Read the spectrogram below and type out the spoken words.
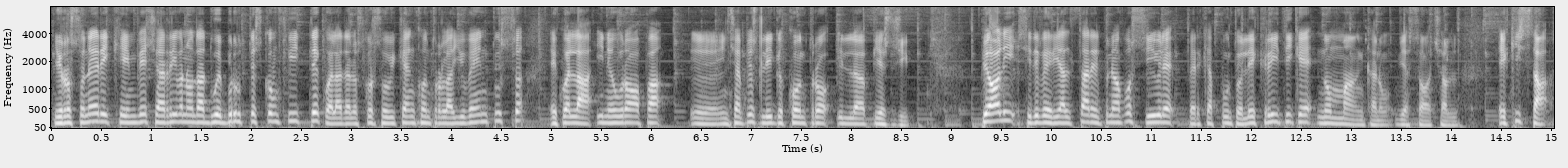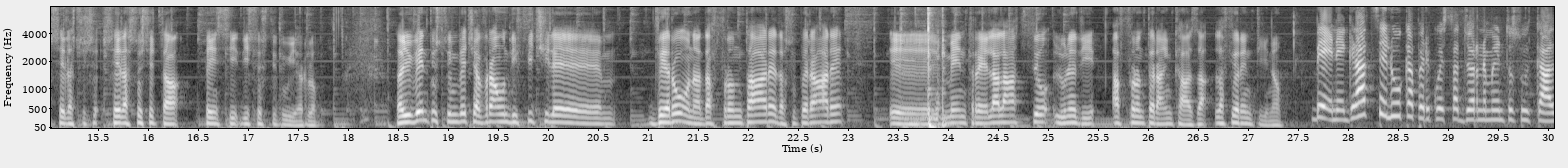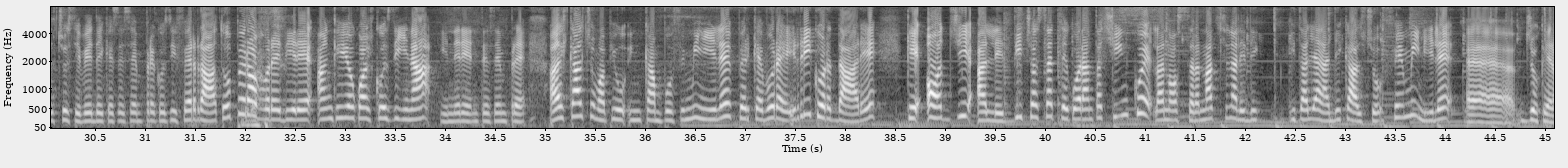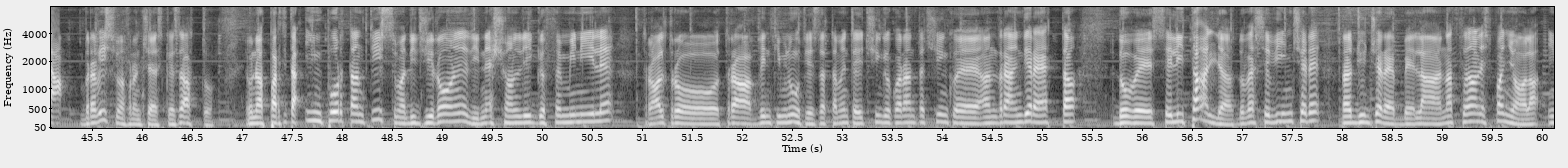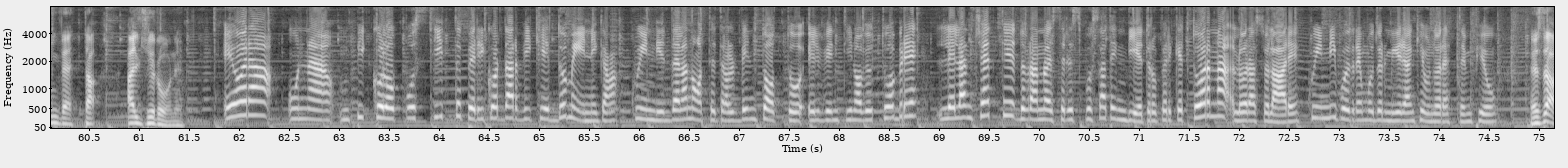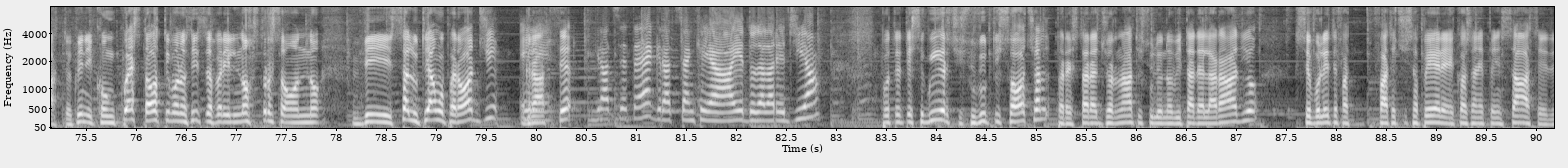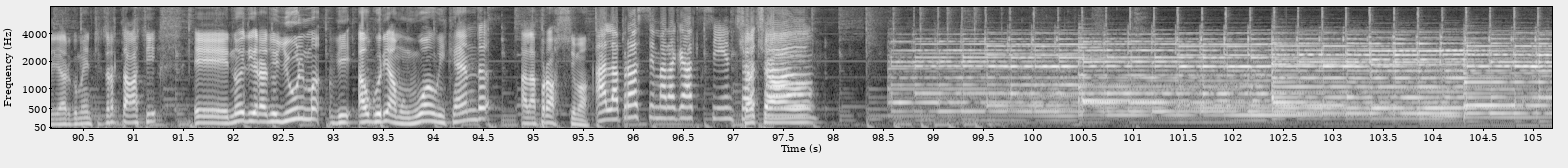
I rossoneri che invece arrivano da due brutte sconfitte, quella dello scorso weekend contro la Juventus e quella in Europa eh, in Champions League contro il PSG. Pioli si deve rialzare il prima possibile perché appunto le critiche non mancano via social e chissà se la, se la società pensi di sostituirlo. La Juventus invece avrà un difficile mm, Verona da affrontare, da superare, eh, mentre la Lazio lunedì affronterà in casa la Fiorentina. Bene, grazie Luca per questo aggiornamento sul calcio, si vede che sei sempre così ferrato, però Grazie. vorrei dire anche io qualcosina inerente sempre al calcio ma più in campo femminile perché vorrei ricordare che oggi alle 17.45 la nostra nazionale di- italiana di calcio femminile eh, giocherà. Bravissima Francesca, esatto. È una partita importantissima di girone di National League femminile. Tra l'altro tra 20 minuti, esattamente alle 5.45 andrà in diretta, dove se l'Italia dovesse vincere raggiungerebbe la nazionale spagnola in vetta al girone. E ora un, un piccolo post-it per ricordarvi che domenica, quindi dalla notte tra il 28 e il 29 ottobre, le lancette dovranno essere spostate indietro perché torna l'ora solare, quindi potremo dormire anche un'oretta in più. Esatto, e quindi con questa ottima notizia per il nostro sonno vi salutiamo per oggi. E Grazie. Grazie a te, grazie anche a Edo dalla regia. Potete seguirci su tutti i social per restare aggiornati sulle novità della radio. Se volete fa- fateci sapere cosa ne pensate degli argomenti trattati e noi di Radio Yulm vi auguriamo un buon weekend. Alla prossima. Alla prossima ragazzi, Ciao, ciao ciao. ciao.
